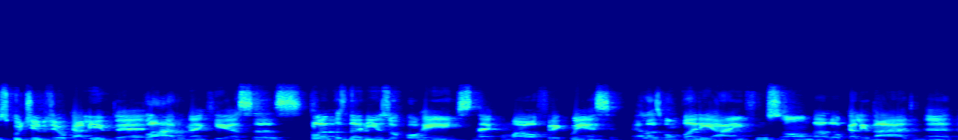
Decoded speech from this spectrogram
os cultivos de eucalipto, é claro né, que essas plantas daninhas ocorrentes né, com maior frequência, elas vão variar em função da localidade, né,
